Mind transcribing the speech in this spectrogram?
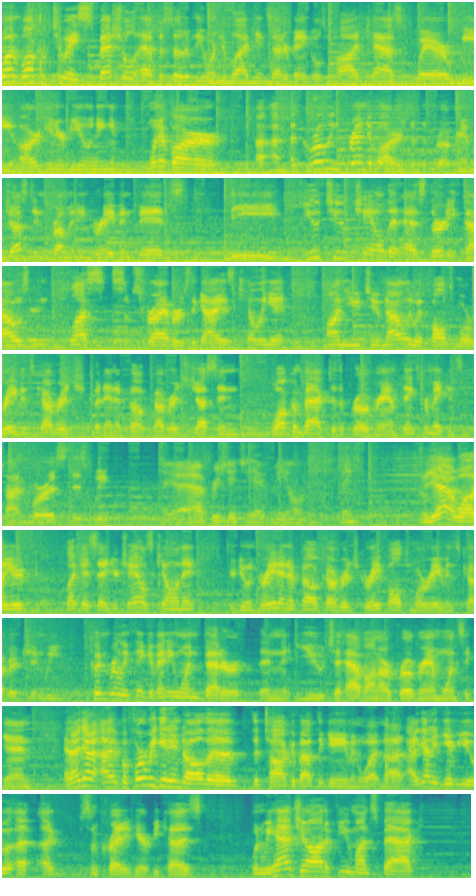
Everyone, welcome to a special episode of the Orange and Black Insider Bengals podcast where we are interviewing one of our, a, a growing friend of ours of the program, Justin from Ingraven Vids, the YouTube channel that has 30,000 plus subscribers. The guy is killing it on YouTube, not only with Baltimore Ravens coverage, but NFL coverage. Justin, welcome back to the program. Thanks for making some time for us this week. I appreciate you having me on. Thank you. Yeah, well, you're like I said, your channel's killing it. You're doing great NFL coverage, great Baltimore Ravens coverage, and we couldn't really think of anyone better than you to have on our program once again. And I got to before we get into all the the talk about the game and whatnot, I got to give you a, a, some credit here because when we had you on a few months back,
